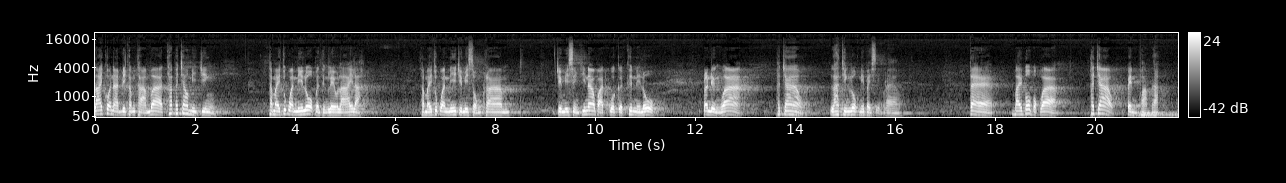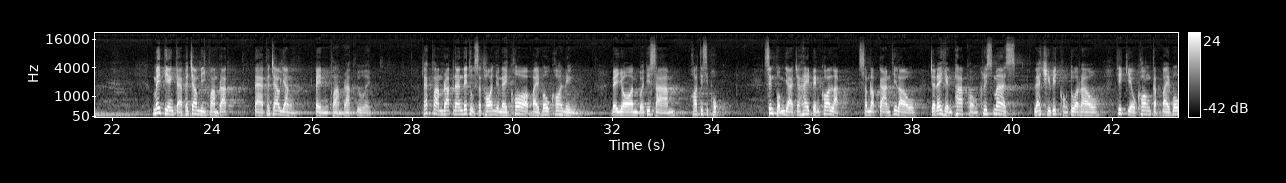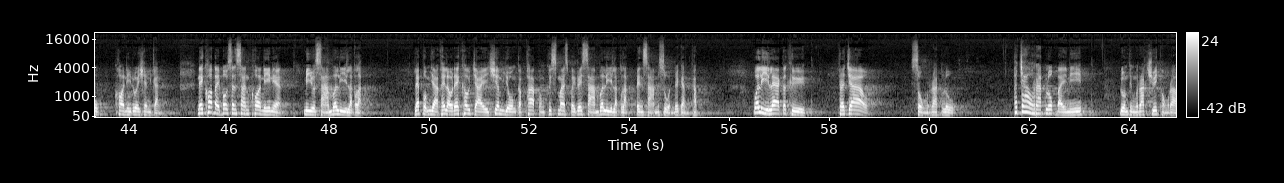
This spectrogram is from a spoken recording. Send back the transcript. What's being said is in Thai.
หลายคนอาจมีคำถามว่าถ้าพระเจ้ามีจริงทำไมทุกวันนี้โลกมันถึงเลวร้ายล่ะทำไมทุกวันนี้จึงมีสงคราม จึงมีสิ่งที่น่าหวาดกลัวเกิดขึ้นในโลก ประหนึ่งว่าพระเจ้าละทิ้งโลกนี้ไปเสียแล้ว แต่ไบเบิลบอกว่าพระเจ้าเป็นความรัก ไม่เพียงแต่พระเจ้ามีความรัก แต่พระเจ้ายังเป็นความรักด้วย และความรักนั้นได้ถูกสะท้อนอยู่ในข้อไบเบิลข้อหนึ่ง ในยอห์นบทที่ 3 ข้อที่ 16 ซึ่งผมอยากจะให้เป็นข้อหลักสำหรับการที่เราจะได้เห็นภาพของคริสต์มาสและชีวิตของตัวเราที่เกี่ยวข้องกับไบเบิลข้อนี้ด้วยเช่นกัน ในข้อไบเบิลสั้นๆ ข้อนี้เนี่ยมีอยู่สามวลีหลักๆ และผมอยากให้เราได้เข้าใจเชื่อมโยงกับภาพของคริสต์มาสไปด้วยสามวลีหลักๆ เป็นสามส่วนด้วยกันครับ วลีแรกก็คือ พระเจ้าทรงรักโลก พระเจ้ารักโลกใบนี้ รวมถึงรักชีวิตของเรา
